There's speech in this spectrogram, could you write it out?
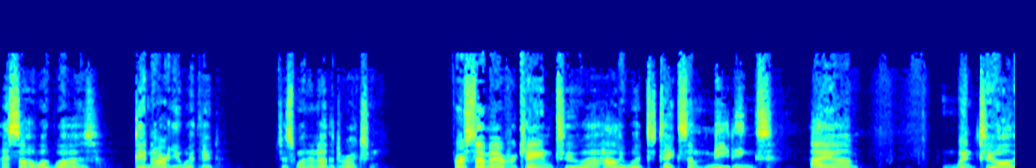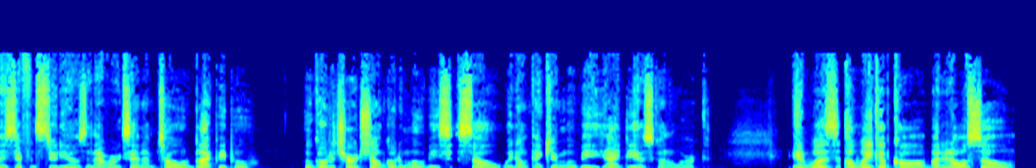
I saw what was, didn't argue with it, just went another direction. First time I ever came to uh, Hollywood to take some meetings, I um, went to all these different studios and networks, and I'm told black people who go to church don't go to movies, so we don't think your movie idea is going to work. It was a wake up call, but it also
